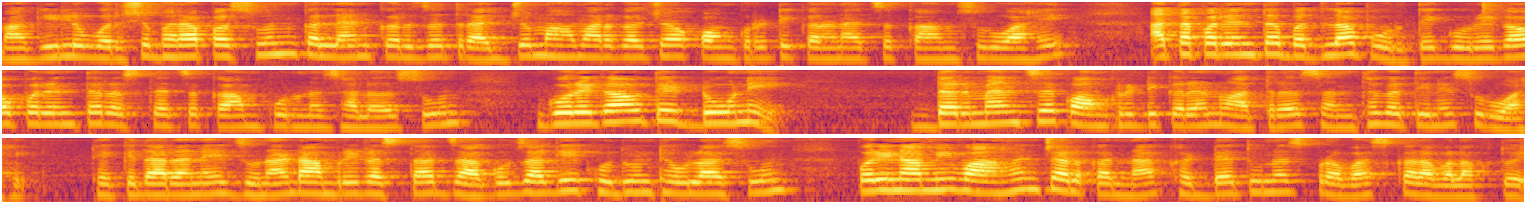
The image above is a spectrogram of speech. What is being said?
मागील वर्षभरापासून कल्याण कर्जत राज्य महामार्गाच्या कॉन्क्रिटीकरणाचं काम सुरू आहे. आतापर्यंत बदलापूर ते गोरेगावपर्यंत रस्त्याचं काम पूर्ण झालं असून गोरेगाव ते डोणे दरम्यानचं कॉन्क्रिटीकरण मात्र संथगतीने सुरू आहे. ठेकेदाराने जुना डांबरी रस्ता जागोजागी खोदून ठेवला असून परिणामी वाहन चालकांना खड्ड्यातूनच प्रवास करावा लागतोय.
